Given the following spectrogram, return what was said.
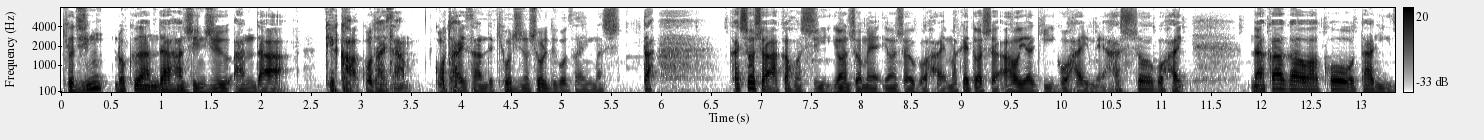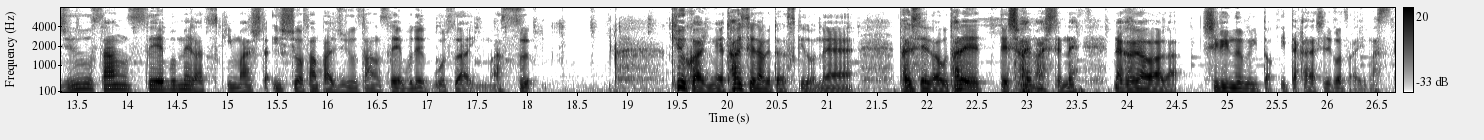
巨人6アンダー、阪神10アンダー。結果5対3。5対3で巨人の勝利でございました。勝ち投手は赤星4勝目、4勝5敗。負け投手は青柳5敗目、8勝5敗。中川幸太に13セーブ目がつきました。1勝3敗13セーブでございます。9回にね、大勢投げたんですけどね、大勢が打たれてしまいましてね、中川が尻拭いといった形でございます。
